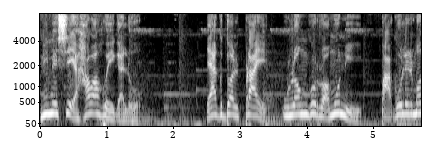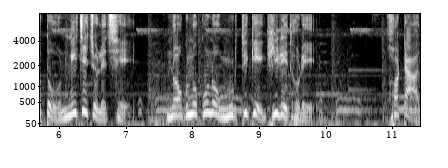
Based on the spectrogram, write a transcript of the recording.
নিমেষে হাওয়া হয়ে গেল। একদল প্রায় উলঙ্গ রমণী পাগলের মতো নিচে চলেছে। নগ্ন কোনো মূর্তিকে ঘিরে ধরে। হঠাৎ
